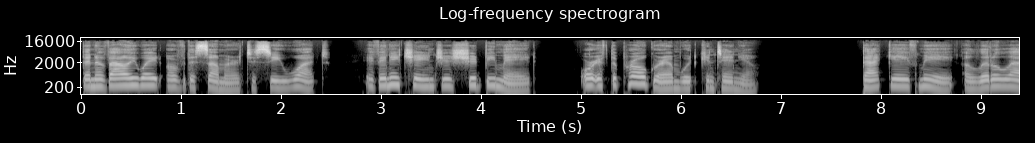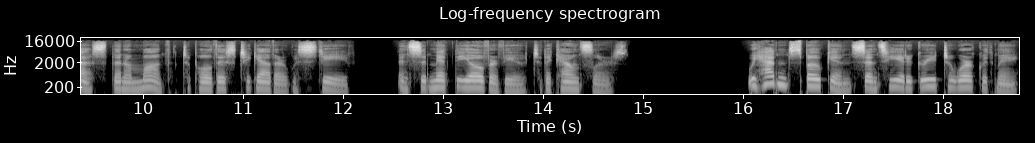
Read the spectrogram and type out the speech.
then evaluate over the summer to see what, if any changes should be made, or if the program would continue. That gave me a little less than a month to pull this together with Steve and submit the overview to the counselors. We hadn't spoken since he had agreed to work with me,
